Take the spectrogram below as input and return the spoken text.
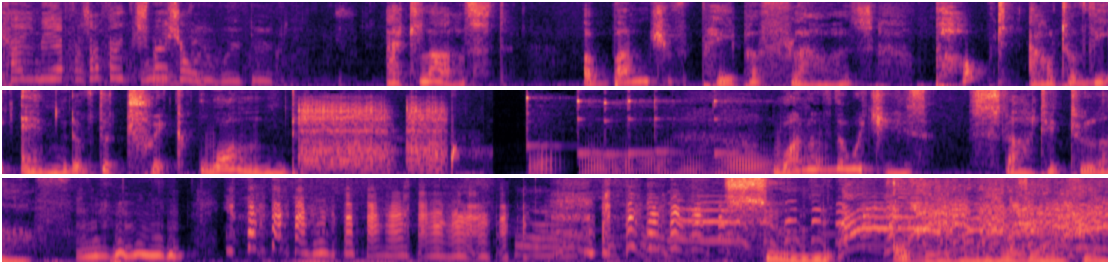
came here for something special. At last, a bunch of paper flowers popped out of the end of the trick wand. One of the witches started to laugh. Soon everyone was laughing.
